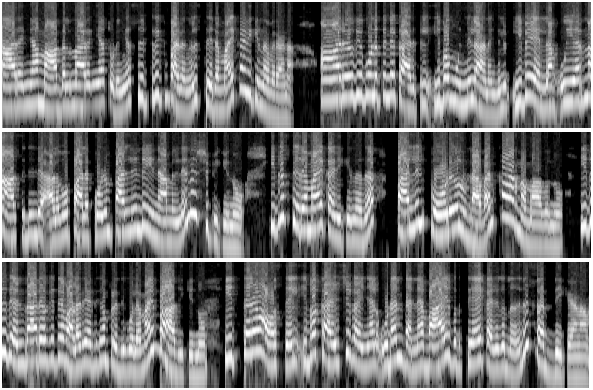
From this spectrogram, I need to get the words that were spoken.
നാരങ്ങ മാതള നാരങ്ങ തുടങ്ങിയ സിട്രിക് പഴങ്ങൾ സ്ഥിരമായി കഴിക്കുന്നവരാണ്. ആരോഗ്യ ഗുണത്തിന്റെ കാര്യത്തിൽ ഇവ മുന്നിലാണെങ്കിലും ഇവയെല്ലാം ഉയർന്ന ആസിഡിന്റെ അളവ് പലപ്പോഴും പല്ലിന്റെ ഇനാമലിനെ നശിപ്പിക്കുന്നു. ഇത് സ്ഥിരമായി കഴിക്കുന്നത് പല്ലിൽ പോടുകൾ ഉണ്ടാവാൻ കാരണമാകുന്നു. ഇത് ദന്താരോഗ്യത്തെ വളരെയധികം പ്രതികൂലമായി ബാധിക്കുന്നു. ഇത്തരം അവസ്ഥയിൽ ഇവ കഴിച്ചു കഴിഞ്ഞാൽ ഉടൻ തന്നെ വായ വൃത്തിയായി കഴുകുന്നതിന് ശ്രദ്ധിക്കണം.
